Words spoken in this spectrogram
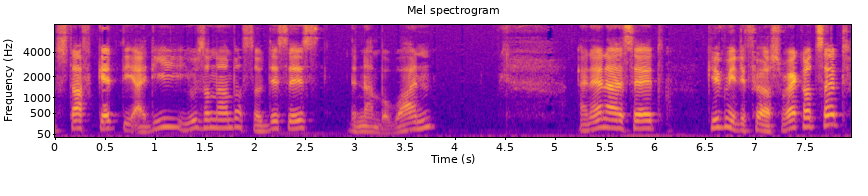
stuff get the ID user number. So this is the number one. And then I said give me the first record set.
